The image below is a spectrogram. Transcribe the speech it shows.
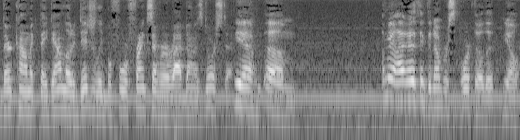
their comic they downloaded digitally before Frank's ever arrived on his doorstep. Yeah. Um, I mean, I, I think the numbers support though that you know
